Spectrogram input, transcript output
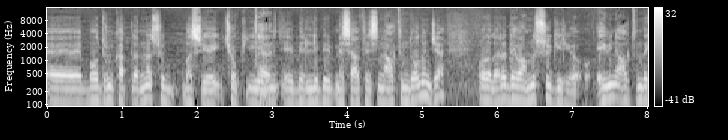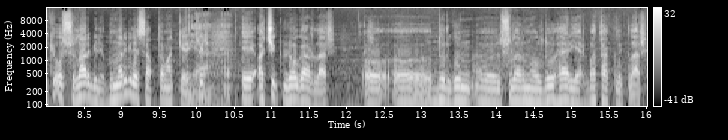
e, bodrum katlarına su basıyor. Çok yerin e, belirli bir mesafesinin altında olunca oralara devamlı su giriyor. O evin altındaki o sular bile bunları bile saptamak gerekir. Ya, E, açık logarlar, o, o durgun e, suların olduğu her yer, bataklıklar,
